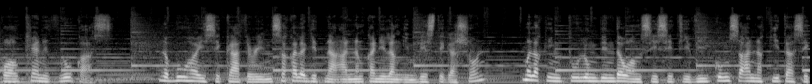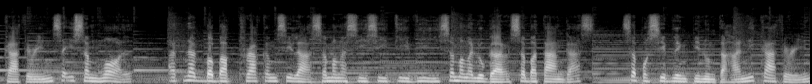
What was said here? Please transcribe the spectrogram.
Paul Kenneth Lucas. Nabuhay si Catherine sa kalagitnaan ng kanilang investigasyon, malaking tulong din daw ang CCTV kung saan nakita si Catherine sa isang mall, at nagbabacktrackang sila sa mga CCTV sa mga lugar sa Batangas, sa posibleng pinuntahan ni Catherine,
